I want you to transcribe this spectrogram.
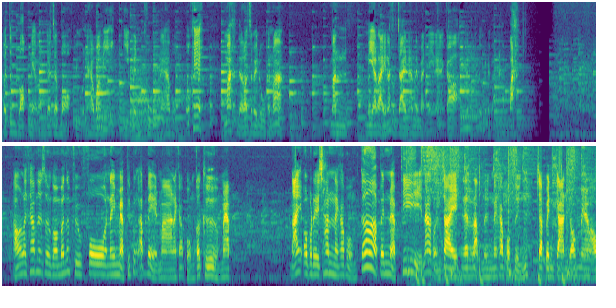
Battle Block เนี่ย มันก็จะบอกอยู่นะครับว่ามีอีกอีเวนต์คูณนะครับผม โอเค มาเดี๋ยวเราจะไปดูกันว่า มันมีอะไรน่าสนใจนะในแมตช์นี้นะก็เดี๋ยวเราไปดูกันดีกว่านะครับไปเอาละครับในส่วนของ Battlefield 4 ในแมปที่เพิ่งอัปเดตมานะครับผมก็คือแมป Night Operation นะครับผมก็เป็นแมปที่น่าสนใจในระดับหนึ่งนะครับผมถึงจะเป็นการย้อมแมวเอา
